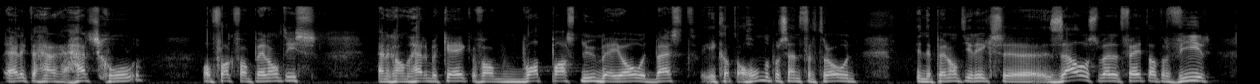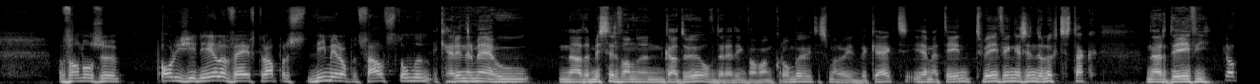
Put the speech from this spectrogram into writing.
eigenlijk te her herscholen op vlak van penalties. En gaan herbekijken van wat past nu bij jou het best. Ik had 100% vertrouwen in de penaltyreeks. Uh, zelfs met het feit dat er vier van onze originele vijf trappers niet meer op het veld stonden. Ik herinner mij hoe Na de misser van een Gadeu of de redding van Van Kromberg, het is maar hoe je het bekijkt, jij meteen twee vingers in de lucht stak naar Davy. Ik had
